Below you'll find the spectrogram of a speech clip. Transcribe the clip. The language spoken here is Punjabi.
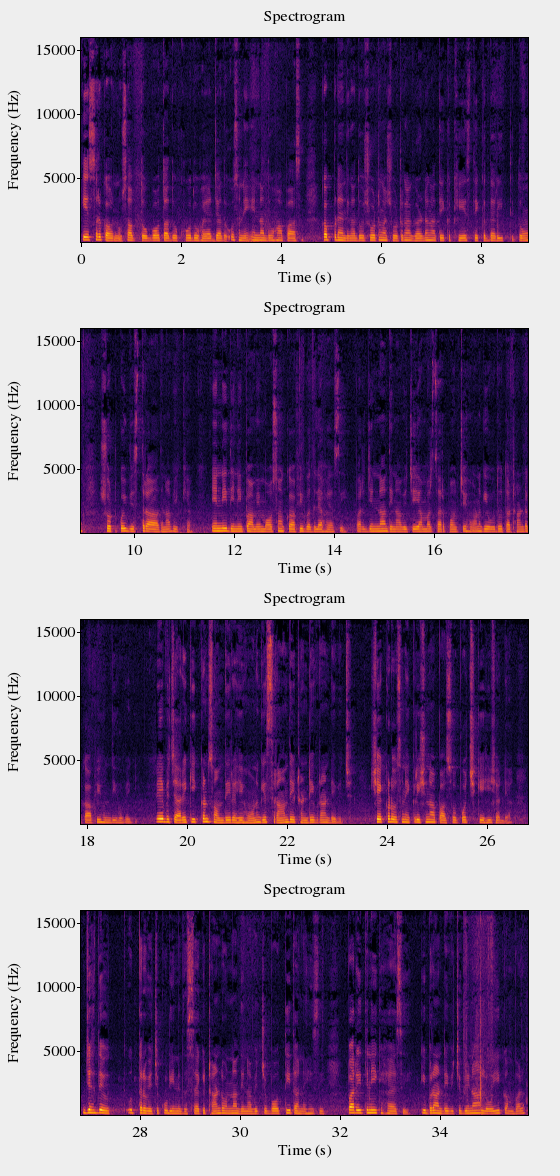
ਕੇਸਰ ਕੌਰ ਨੂੰ ਸਭ ਤੋਂ ਬਹੁਤਾ ਦੁੱਖ ਉਦੋਂ ਹੋਇਆ ਜਦ ਉਸ ਨੇ ਇਹਨਾਂ ਦੋਹਾਂ ਪਾਸ ਕੱਪੜਿਆਂ ਦੀਆਂ ਦੋ ਛੋਟੀਆਂ ਛੋਟੀਆਂ ਗਰਡਾਂ ਤੇ ਇੱਕ ਖੇਸ ਤੇ ਇੱਕ ਦਰੀ ਤੋਂ ਛੁੱਟ ਕੋਈ ਬਿਸਤਰਾ ਆਦਿ ਨਾ ਵੇਖਿਆ। ਇੰਨੀ ਦਿਨੀ ਭਾਵੇਂ ਮੌਸਮ ਕਾਫੀ ਬਦਲਿਆ ਹੋਇਆ ਸੀ, ਪਰ ਜਿੰਨਾ ਦਿਨਾਂ ਵਿੱਚ ਇਹ ਅੰਮ੍ਰਿਤਸਰ ਪਹੁੰਚੇ ਹੋਣਗੇ, ਉਦੋਂ ਤਾਂ ਠੰਡ ਕਾਫੀ ਹੁੰਦੀ ਹੋਵੇਗੀ। ਇਹ ਵਿਚਾਰੇ ਕੀਕਣ ਸੌਂਦੇ ਰਹੇ ਹੋਣਗੇ ਸਰਾਂ ਦੇ ਠੰਡੇ ਵਰਾਂਡੇ ਵਿੱਚ। ਸ਼ੇਕੜ ਉਸਨੇ ਕ੍ਰਿਸ਼ਨਾ ਪਾਸੋਂ ਪੁੱਛ ਕੇ ਹੀ ਛੱਡਿਆ, ਜਿਸ ਦੇ ਉਤ- ਉੱਤਰ ਵਿੱਚ ਕੁੜੀ ਨੇ ਦੱਸਿਆ ਕਿ ਠੰਡ ਉਹਨਾਂ ਦਿਨਾਂ ਵਿੱਚ ਬਹੁਤੀ ਤਾਂ ਨਹੀਂ ਸੀ, ਪਰ ਇਤਨੀ ਕੁ ਹੈ ਸੀ ਕਿ ਬਰਾਂਡੇ ਵਿੱਚ ਬਿਨਾਂ ਲੋਈ ਕੰਬਲ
